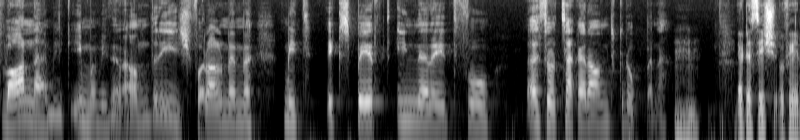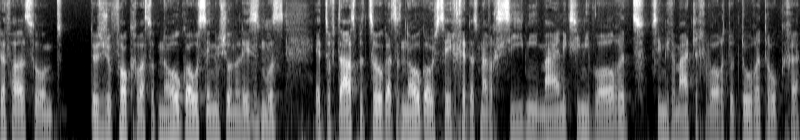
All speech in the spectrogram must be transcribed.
die Wahrnehmung immer wieder eine andere ist. Vor allem, wenn man mit ExpertInnen redet von äh, sozusagen Randgruppen. Mhm. Ja, das ist auf jeden Fall so. Und Du hast schon gefragt, was so die No-Gos sind im Journalismus. Mhm. Jetzt auf das bezogen, also das No-Go ist sicher, dass man einfach seine Meinung, seine Worte, seine vermeintlichen Worte durchdrücken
